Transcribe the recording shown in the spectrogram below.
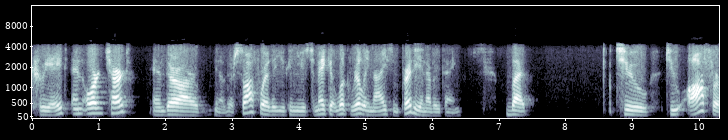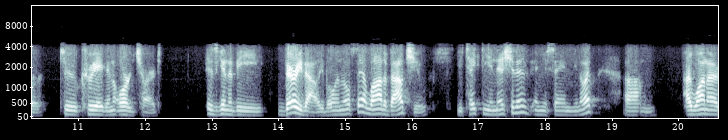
create an org chart. And there are, you know, there's software that you can use to make it look really nice and pretty and everything. But to to offer to create an org chart is going to be very valuable and it'll say a lot about you. You take the initiative and you're saying, you know what, um, I want to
